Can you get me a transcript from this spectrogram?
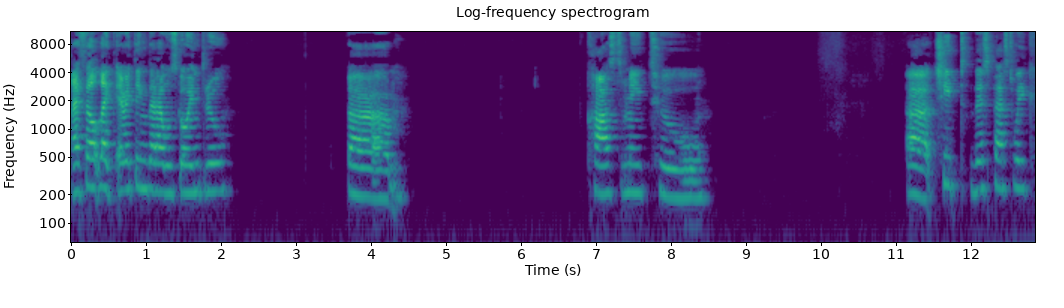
I felt like everything that I was going through um caused me to uh cheat this past week.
